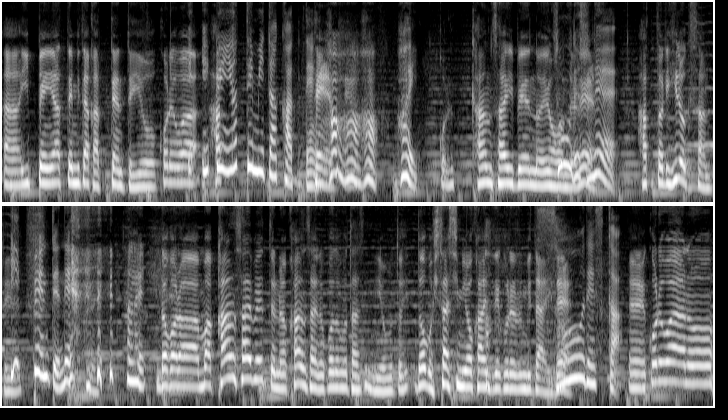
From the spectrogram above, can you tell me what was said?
あいっぺんやってみたかってんっていうこれはいいっぺんやってみたかっててんん。ははははい。これ関西弁の絵そう本でね。ですね服部弘樹さんといいっぺんってね。はい。うだからまあ関西弁っていうのは関西の子供たちに読むとどうも親しみを感じてくれるみたいで。そうですか。えーこれはあの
